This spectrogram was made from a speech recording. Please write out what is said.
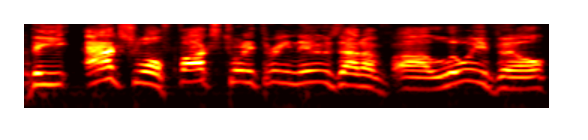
The actual Fox 23 News out of uh, Louisville,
